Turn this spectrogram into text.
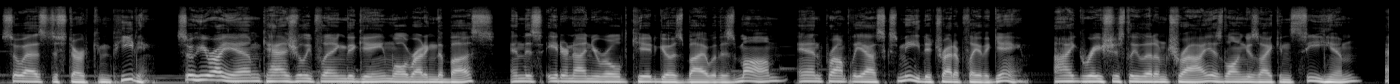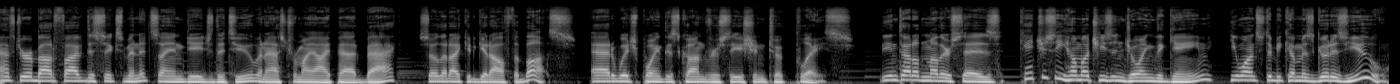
so as to start competing. So here I am, casually playing the game while riding the bus, and this 8 or 9 year old kid goes by with his mom and promptly asks me to try to play the game. I graciously let him try as long as I can see him. After about 5 to 6 minutes, I engaged the two and asked for my iPad back so that I could get off the bus, at which point this conversation took place. The entitled mother says, Can't you see how much he's enjoying the game? He wants to become as good as you.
